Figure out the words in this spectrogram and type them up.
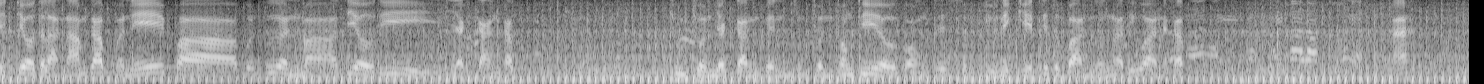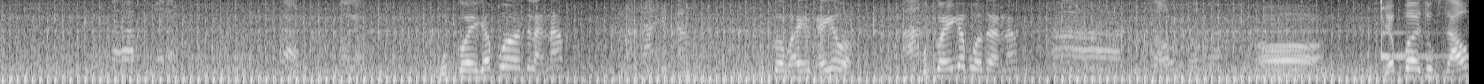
เราไปเที่ยวตลาดน้ำครับ วันนี้พาเพื่อนๆมาเที่ยวที่ยักษ์กังครับ ชุมชนยักษ์กังเป็นชุมชนท่องเที่ยวของเทศอยู่ในเขตเทศบาลเมืองนาทิวาสนะครับฮะบุกโกยครับพวกตลาดน้ำบุกโกยไปไอ้ครับบุกโกยครับพวกตลาดน้ำอ๋อเดี๋ยวเปิดสุกร์เสาร์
